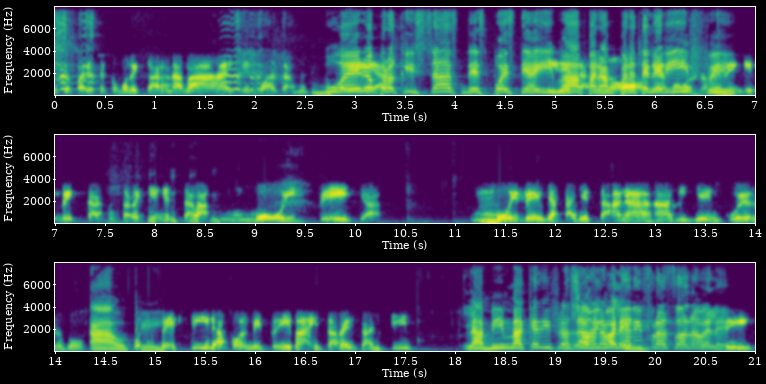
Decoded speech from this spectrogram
eso parece como de carnaval, qué cosa tan Bueno, fea. pero quizás después de ahí Y va esa- para, no, para No me Tenerife. venga a inventar. ¿Tú sabes quién estaba muy bella? Muy bella, Cayetana Guillén Cuervo. ah, ok. Vestida por mi prima Isabel Sanchís. La misma que disfrazó La a misma Ana que Belén. disfrazó Ana Belén. Sí.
